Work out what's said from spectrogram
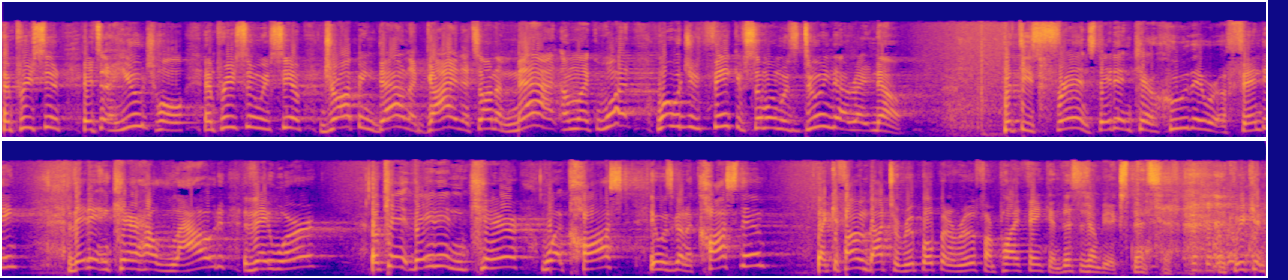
And pretty soon, it's a huge hole, and pretty soon we see him dropping down a guy that's on a mat. I'm like, what? What would you think if someone was doing that right now? But these friends, they didn't care who they were offending. They didn't care how loud they were. Okay, they didn't care what cost it was going to cost them. Like if I'm about to rip open a roof, I'm probably thinking this is going to be expensive. like we can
